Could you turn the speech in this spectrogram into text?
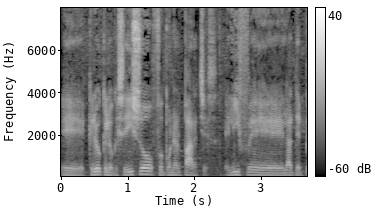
Eh, creo que lo que se hizo fue poner parches. El IFE, el ATP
